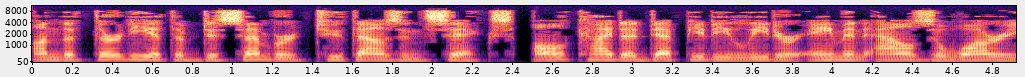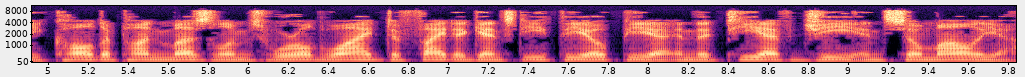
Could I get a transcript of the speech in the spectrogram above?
On 30 December 2006, al-Qaeda deputy leader Ayman al-Zawahiri called upon Muslims worldwide to fight against Ethiopia and the TFG in Somalia.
